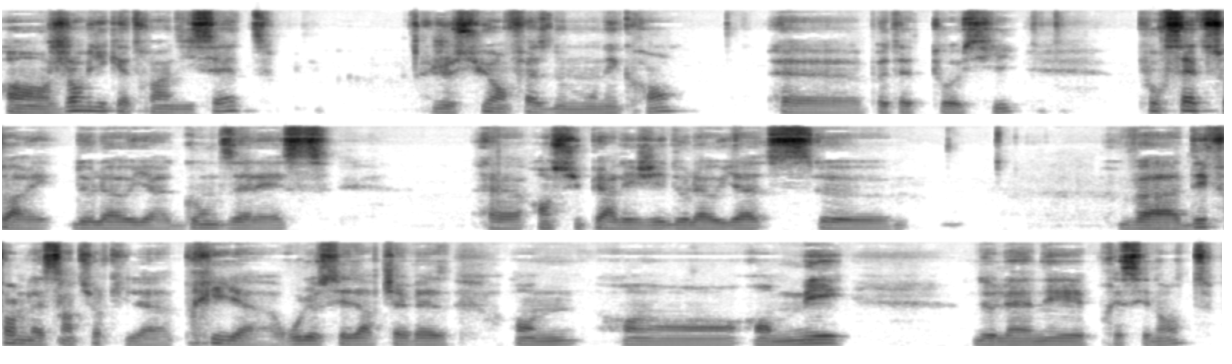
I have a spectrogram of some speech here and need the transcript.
en janvier 97. Je suis en face de mon écran, euh, peut-être toi aussi, pour cette soirée de Laoya Gonzalez euh, en super léger. De Laoya euh, va défendre la ceinture qu'il a pris à Julio César Chavez en, en, mai de l'année précédente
